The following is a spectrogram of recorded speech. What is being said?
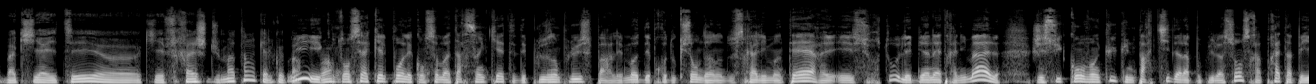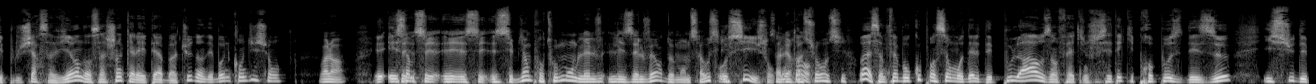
bah, qui a été, euh, qui est fraîche du matin quelque part. Oui, et quand on sait à quel point les consommateurs s'inquiètent de plus en plus par les modes de production de l'industrie alimentaire et, et surtout les bien-être animal, je suis convaincu qu'une partie de la population sera prête à payer plus cher sa viande en sachant qu'elle a été abattue dans des bonnes conditions. Voilà. Et, C'est bien pour tout le monde. Les éleveurs demandent ça aussi. aussi, ils sont ça les rassure aussi. Ouais, ça me fait beaucoup penser au modèle des Pool House en fait, une société qui propose des œufs issus des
